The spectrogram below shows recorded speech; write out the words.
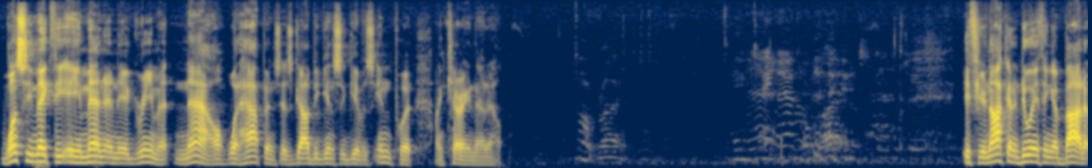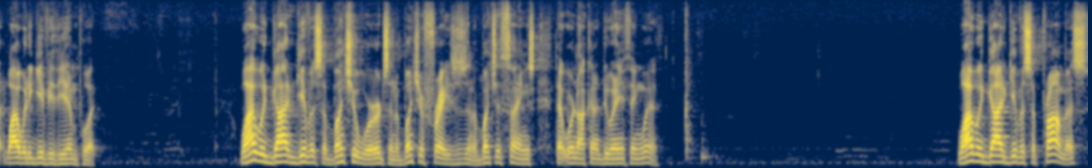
Once we make the amen and the agreement, now what happens is God begins to give us input on carrying that out. If you're not going to do anything about it, why would He give you the input? Why would God give us a bunch of words and a bunch of phrases and a bunch of things that we're not going to do anything with? Why would God give us a promise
